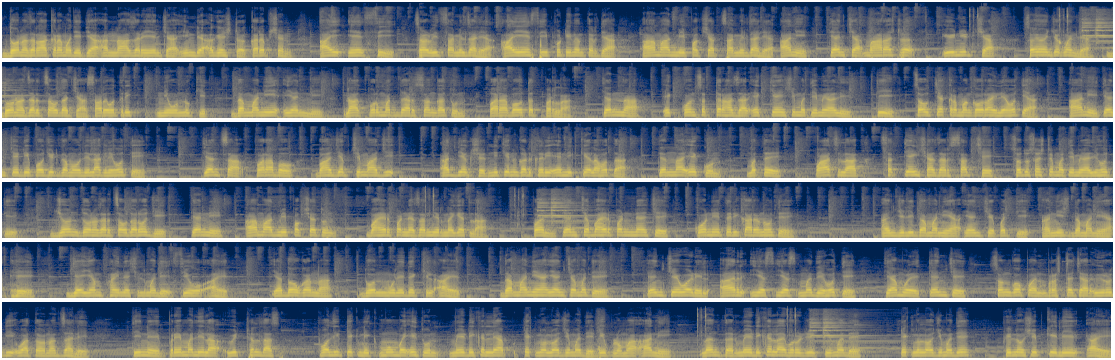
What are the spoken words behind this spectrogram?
दोन हजार अकरामध्ये त्या अण्णा हजारे यांच्या India Against Corruption I A C चळवळीत सामील झाल्या. आय ए सी फुटीनंतर त्या आम आदमी पक्षात सामील झाल्या आणि त्यांच्या महाराष्ट्र युनिटच्या संयोजक बनल्या. दोन हजार चौदाच्या सार्वत्रिक निवडणुकीत दम्मानी यांनी नागपूर मतदारसंघातून पराभव तत्परला. त्यांना एकोणसत्तर हजार एक्क्याऐंशी मते मिळाली. ती चौथ्या क्रमांकावर राहिल्या होत्या आणि त्यांचे डिपॉझिट गमावले लागले होते. त्यांचा पराभव भाजपचे माजी अध्यक्ष नितीन गडकरी यांनी केला होता. त्यांना एकूण मते पाच लाख सत्याऐंशी हजार सातशे सदुसष्ट मते मिळाली होती. जून दोन हजार चौदा रोजी त्यांनी आम आदमी पक्षातून बाहेर पडण्याचा निर्णय घेतला. पण त्यांच्या बाहेर पडण्याचे कोणीतरी कारण होते? अंजली दमानिया यांचे पती अनिश दमानिया हे जे एम फायनान्शियलमध्ये सी ओ आहेत. या दोघांना दोन मुले देखील आहेत. दमानिया यांच्या मते त्यांचे वडील आर एस एसमध्ये होते. त्यामुळे त्यांचे संगोपन भ्रष्टाचार विरोधी वातावरणात झाले. तिने प्रेमलीला विठ्ठलदास पॉलिटेक्निक मुंबई येथून मेडिकल लॅब टेक्नॉलॉजीमध्ये डिप्लोमा आणि नंतर मेडिकल लॅबोरेटरीमध्ये टेक्नॉलॉजीमध्ये फेलोशिप केली आहे.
